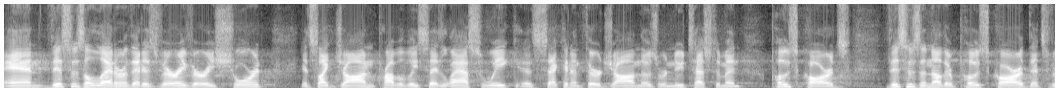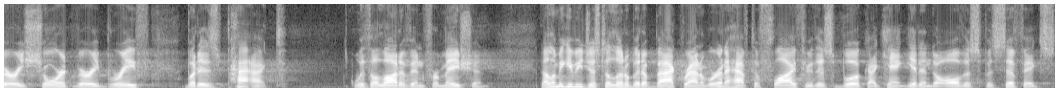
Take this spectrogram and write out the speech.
and this is a letter that is very, very short. It's like John probably said last week, uh, second and third John, those were New Testament postcards. This is another postcard that's very short, very brief, but is packed with a lot of information. Now, let me give you just a little bit of background, we're going to have to fly through this book. I can't get into all the specifics,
